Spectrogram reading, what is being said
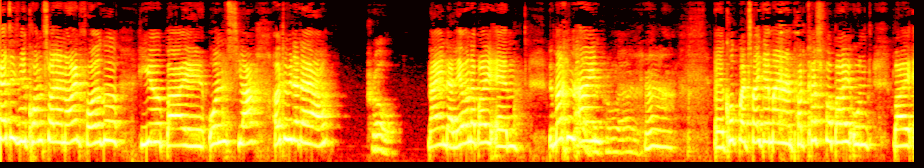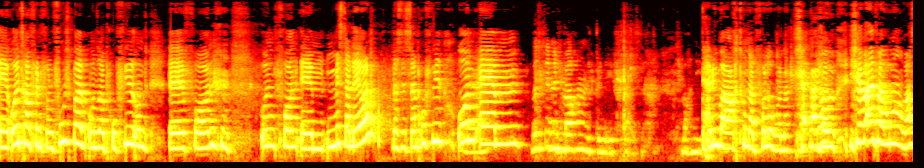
herzlich willkommen zu einer neuen Folge hier bei uns. Ja, heute wieder der Pro. Nein, der Leon dabei. Ähm, wir machen ein. Pro, ja. Äh, guckt bei zwei Gamer in einem Podcast vorbei und bei äh, Ultrafan von Fußball, unser Profil und äh, von und von ähm, Mr. Leon, das ist sein Profil. Und ähm, Müsst ihr nicht machen, ich bin eh scheiße. Ich mach nie. der hat über 800 Follower. Ne? Ich habe einfach, ich habe einfach nur was.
